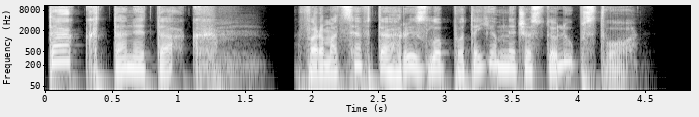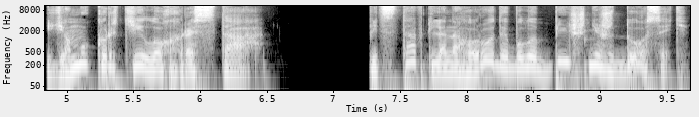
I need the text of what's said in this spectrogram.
Так, та не так. Фармацевта гризло потаємне частолюбство, йому кортіло хреста. Підстав для нагороди було більш ніж досить.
